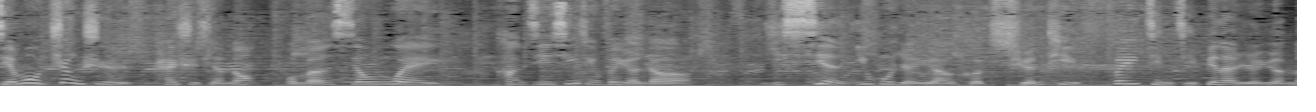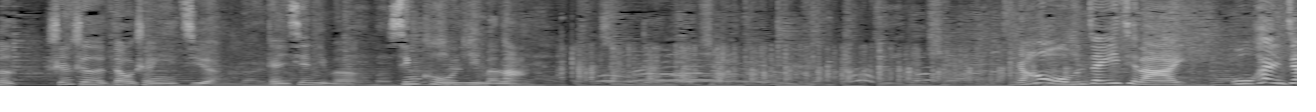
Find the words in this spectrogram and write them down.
节目正式开始前呢，我们先为抗击新型肺炎的一线医护人员和全体非紧急避难人员们深深的道上一句感谢你们，辛苦你们啦！然后我们再一起来，武汉加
